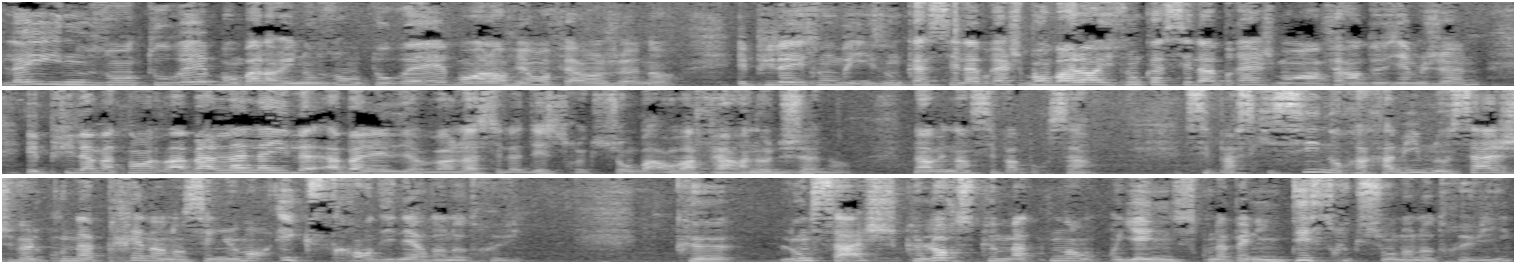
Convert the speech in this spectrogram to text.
là ils nous ont entourés. Bon bah alors ils nous ont entourés. Bon alors viens on va faire un jeûne. Hein. Et puis là ils ont ils ont cassé la brèche. Bon bah alors ils ont cassé la brèche. Bon on va faire un deuxième jeûne. Et puis là maintenant ah bah là là il, ah bah, bah là, c'est la destruction. Bah on va faire un autre jeûne. Hein. Non mais non c'est pas pour ça c'est parce qu'ici, nos chachamim, nos sages, veulent qu'on apprenne un enseignement extraordinaire dans notre vie. Que l'on sache que lorsque maintenant il y a une, ce qu'on appelle une destruction dans notre vie,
